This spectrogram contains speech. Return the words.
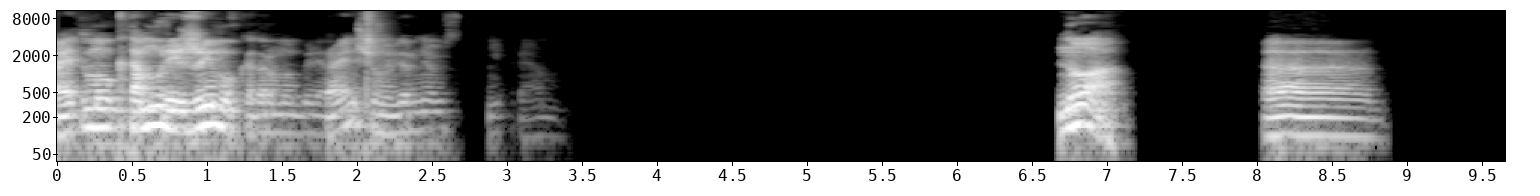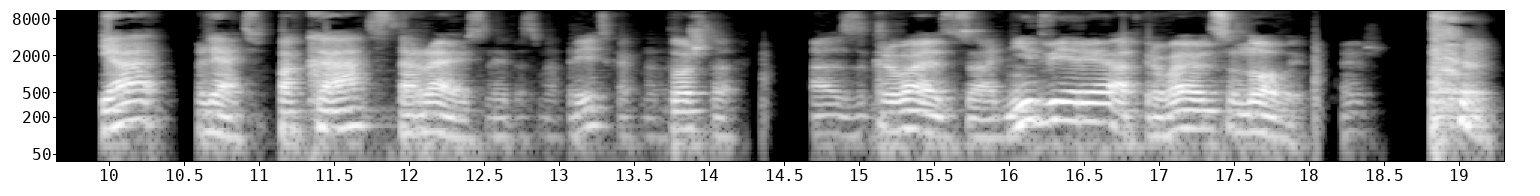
Поэтому к тому режиму, в котором мы были раньше, мы вернемся. Но э, я, блядь, пока стараюсь на это смотреть, как на то, что э, закрываются одни двери, открываются новые. Понимаешь?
